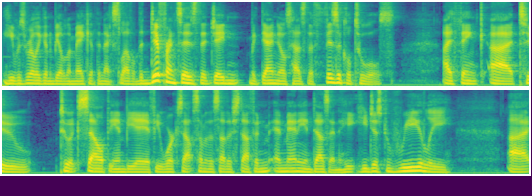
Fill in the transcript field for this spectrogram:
he was really going to be able to make it the next level. The difference is that Jaden McDaniels has the physical tools, I think, uh, to to excel at the NBA if he works out some of this other stuff, and and Mannion doesn't. He he just really uh,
